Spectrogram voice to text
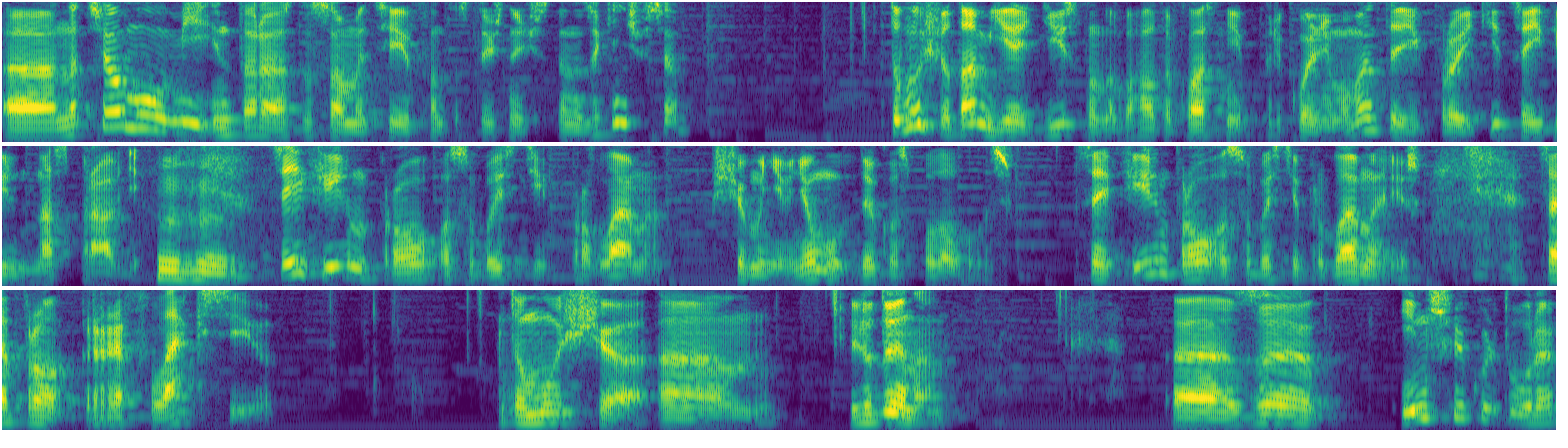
Е, на цьому мій інтерес до саме цієї фантастичної частини закінчився. Тому що там є дійсно набагато класні прикольні моменти, про які цей фільм насправді. Угу. Цей фільм про особисті проблеми, що мені в ньому дико сподобалось. Це фільм про особисті проблеми гріш. Це про рефлексію тому що е, людина е, з іншої культури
